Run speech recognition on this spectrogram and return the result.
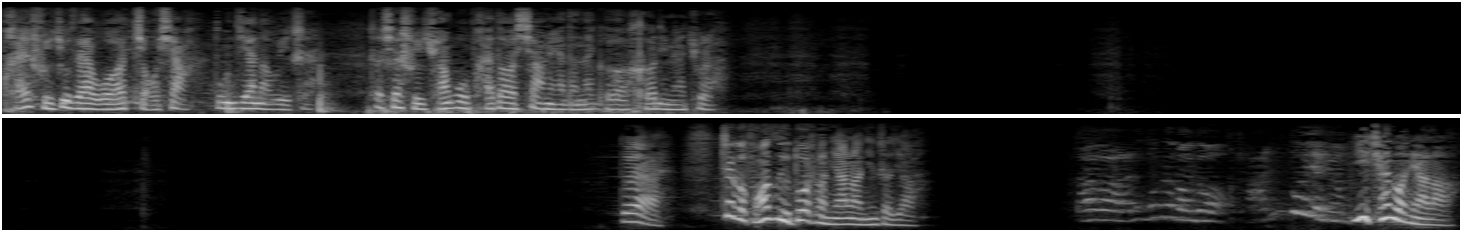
排水就在我脚下中间的位置，这些水全部排到下面的那个河里面去了。对，这个房子有多少年了？您这家？大哥，我们这房子很多年了。一千多年了。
